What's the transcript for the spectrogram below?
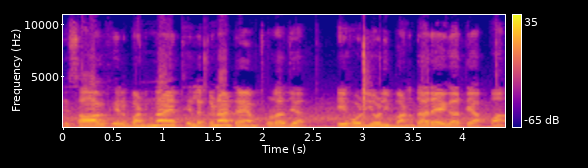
ਤੇ ਸਾਗ ਫਿਰ ਬਣਨਾ ਇੱਥੇ ਲੱਗਣਾ ਟਾਈਮ ਥੋੜਾ ਜਿਹਾ। ਇਹ ਹੌਲੀ ਹੌਲੀ ਬਣਦਾ ਰਹੇਗਾ ਤੇ ਆਪਾਂ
